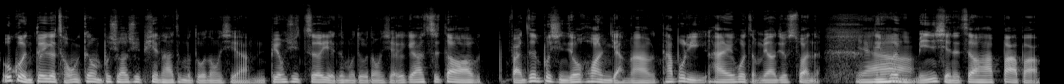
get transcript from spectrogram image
如果你对一个宠物根本不需要去骗他这么多东西啊，你不用去遮掩这么多东西啊，就给他知道啊，反正不行就换养啊，他不离开或怎么样就算了。你会明显的知道他爸爸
